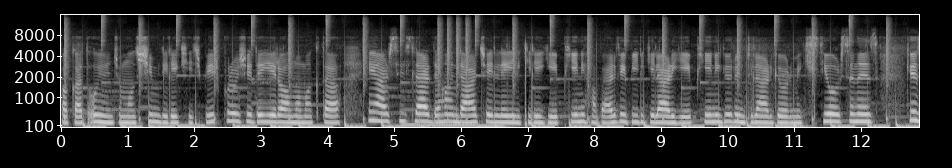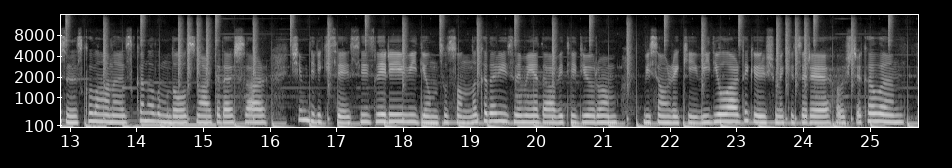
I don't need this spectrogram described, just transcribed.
Fakat oyuncumuz şimdilik hiçbir projede yer almamakta. Eğer sizler de Hande Erçel ile ilgili yepyeni haber ve bilgiler, yepyeni görüntüler görmek istiyorsanız gözünüz kulağınız kanalımda olsun arkadaşlar. Şimdilik ise sizleri videomuzu sonuna kadar izlemeye davet ediyorum. Bir sonraki videolarda görüşmek üzere. Hoşçakalın.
